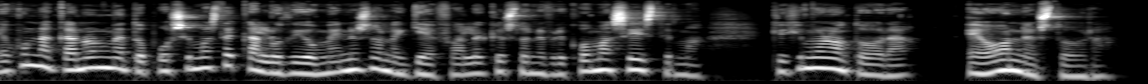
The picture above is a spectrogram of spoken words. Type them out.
έχουν να κάνουν με το πώς είμαστε καλωδιωμένοι στον εγκέφαλο και στο νευρικό μας σύστημα. Και όχι μόνο τώρα, αιώνες τώρα.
